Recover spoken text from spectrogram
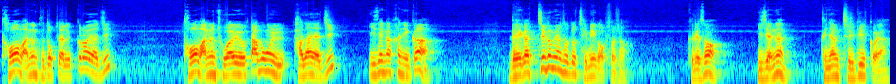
더 많은 구독자를 끌어야지, 더 많은 좋아요 따봉을 받아야지, 이 생각하니까 내가 찍으면서도 재미가 없어져. 그래서 이제는 그냥 즐길 거야.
